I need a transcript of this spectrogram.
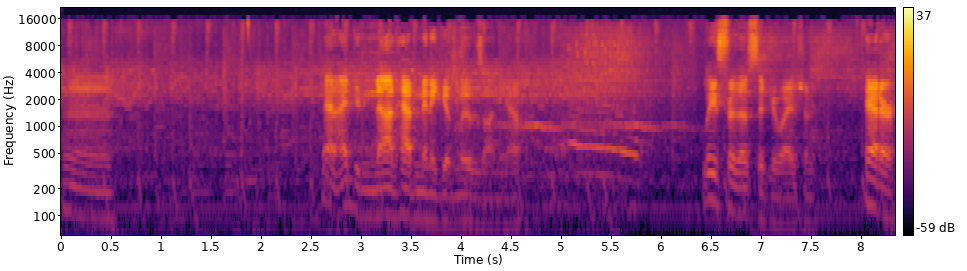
Hmm. Man, I do not have many good moves on you. At least for this situation. Hit her.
